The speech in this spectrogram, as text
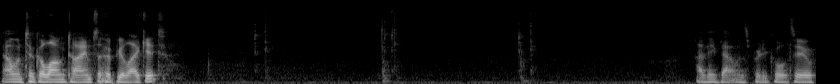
That one took a long time, so I hope you like it. I think that one's pretty cool too.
